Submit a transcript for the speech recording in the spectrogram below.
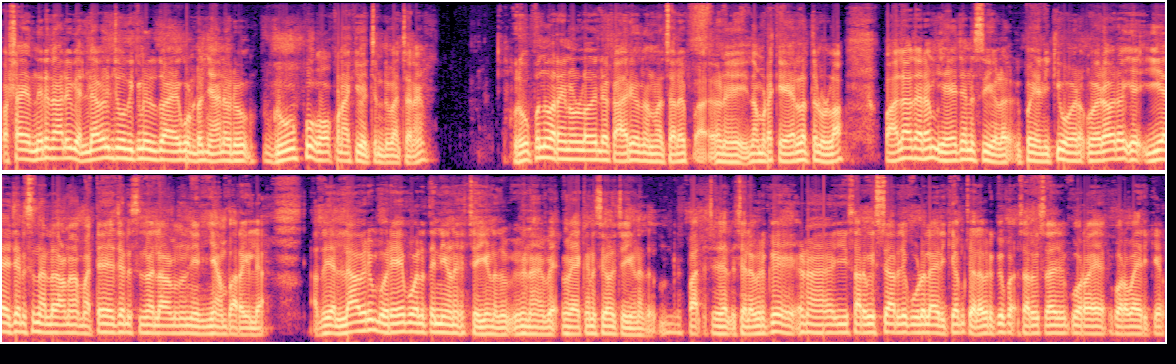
പക്ഷേ എന്നിരുന്നാലും എല്ലാവരും ചോദിക്കുന്ന ഇതായതുകൊണ്ട് ഞാനൊരു ഗ്രൂപ്പ് ഓപ്പൺ ആക്കി വെച്ചിട്ടുണ്ട് മച്ചാനെ. ഗ്രൂപ്പ് എന്ന് പറയാനുള്ളതിന്റെ കാര്യം എന്താണെന്ന് വെച്ചാൽ നമ്മുടെ കേരളത്തിലുള്ള പലതരം ഏജൻസികൾ ഇപ്പോൾ എനിക്ക് ഓരോ- ഓരോരോ ഈ ഏജൻസി നല്ലതാണ് മറ്റേ ഏജൻസി നല്ലതാണെന്ന് ഞാൻ പറയില്ല. അത് എല്ലാവരും ഒരേപോലെ തന്നെയാണ് ചെയ്യണത് വേക്കൻസികൾ ചെയ്യണത് ചിലവർക്ക് ഈ സർവീസ് ചാർജ് കൂടുതലായിരിക്കാം ചിലവർക്ക് സർവീസ് ചാർജ് കുറേ കുറവായിരിക്കാം.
